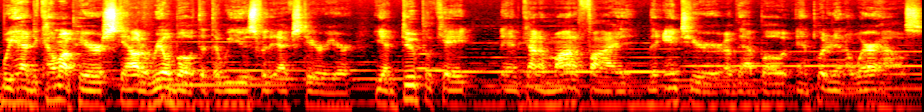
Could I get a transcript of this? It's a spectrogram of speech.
we had to come up here, scout a real boat that, that we use for the exterior, yet duplicate and kind of modify the interior of that boat and put it in a warehouse.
